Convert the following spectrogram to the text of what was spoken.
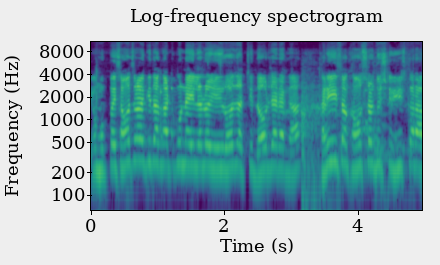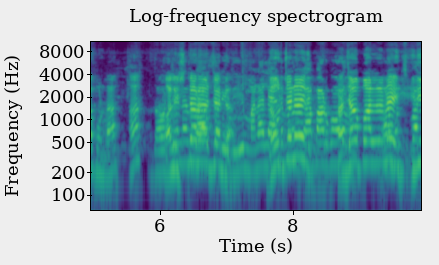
ఇక ముప్పై సంవత్సరాల క్రితం కట్టుకున్న ఇళ్ళలో ఈ రోజు వచ్చి దౌర్జన్యంగా కనీసం కౌన్సిలర్ దృష్టి తీసుకురాకుండా? వాళ్ళ ఇష్టరాజ్యంగా దౌర్జన్యం. ప్రజాపాలన ఇది.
